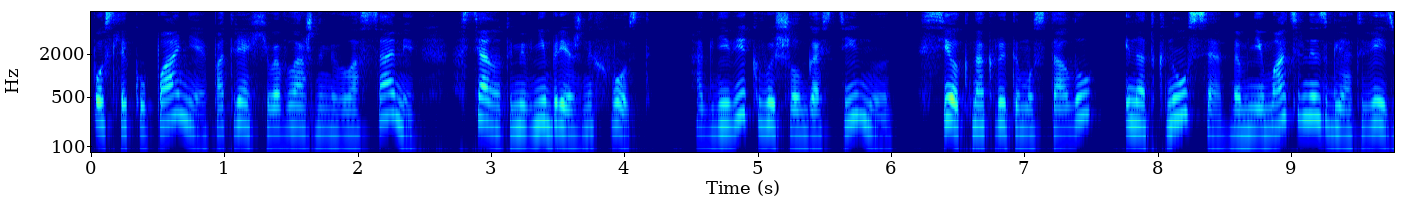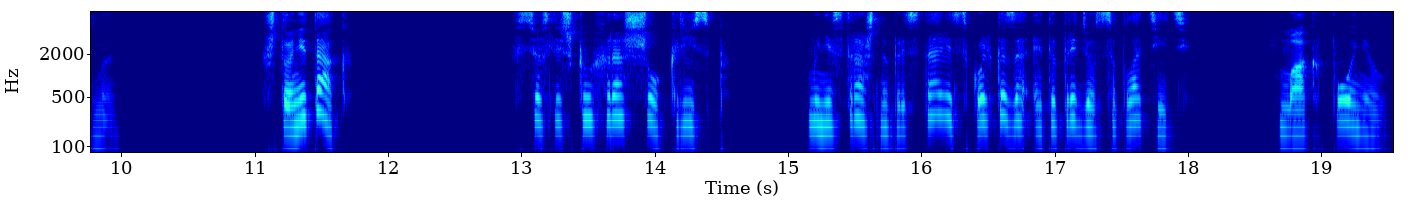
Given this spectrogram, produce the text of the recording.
После купания, потряхивая влажными волосами, стянутыми в небрежный хвост, огневик вышел в гостиную, сел к накрытому столу и наткнулся на внимательный взгляд ведьмы. «Что не так?» «Все слишком хорошо, Крисп. Мне страшно представить, сколько за это придется платить». Маг понял.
